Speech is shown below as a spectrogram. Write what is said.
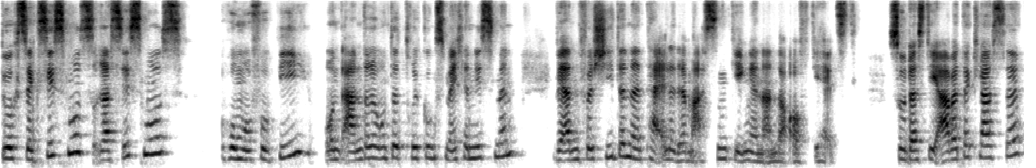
Durch Sexismus, Rassismus, Homophobie und andere Unterdrückungsmechanismen werden verschiedene Teile der Massen gegeneinander aufgehetzt so dass die Arbeiterklasse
